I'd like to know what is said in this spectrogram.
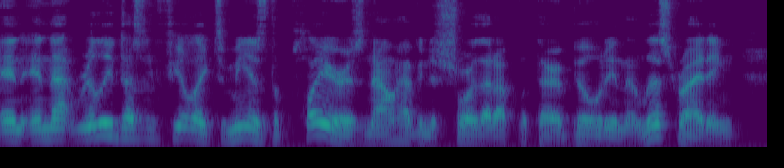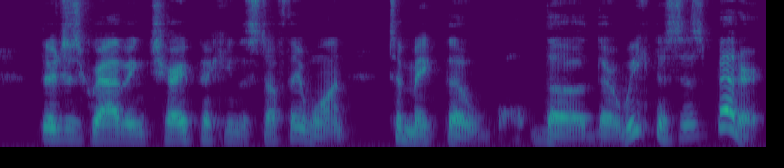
and, and that really doesn't feel like, to me, as the players now having to shore that up with their ability and their list writing, they're just grabbing, cherry picking the stuff they want to make the, the their weaknesses better.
